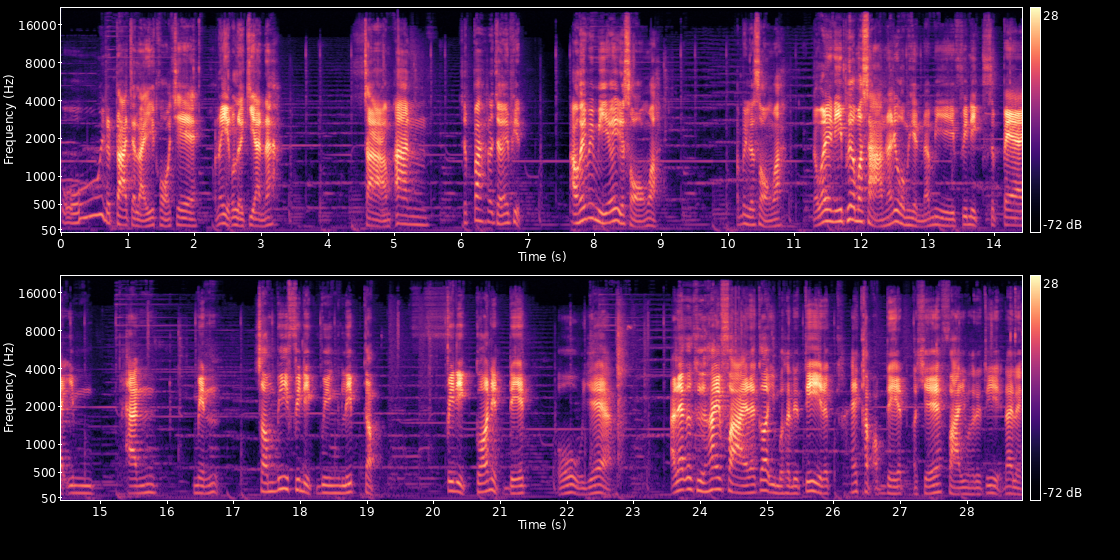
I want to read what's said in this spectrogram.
โอ้ยน้ำตาจะไหลขอแชร์ของนางเอกก็เหลือกี่อันนะสามอันใช่ปะเราจะไม่ผิด เอาให้ไม่มีเอ้ยเหลือสองว่ะทำไมเหลือสองวะ แต่ว่าในนี้เพิ่มมาสามนะที่ผมเห็นนะ มีฟินิกสเปร์อิมแพนเมนซอมบี้ฟินิกวิงลิฟกับฟินิกกอนเน็ตเดดโอ้แย่อันแรกก็คือให้ไฟล์แล้วก็ immortality แล้วให้ขับอัปเดตโอเคไฟล์ immortality ได้เลย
